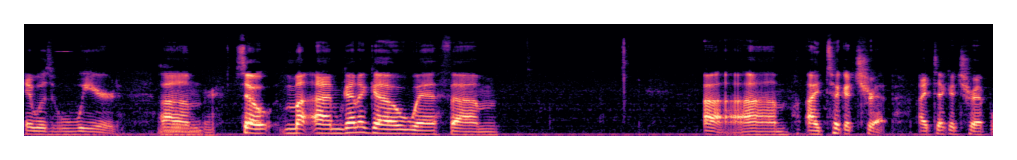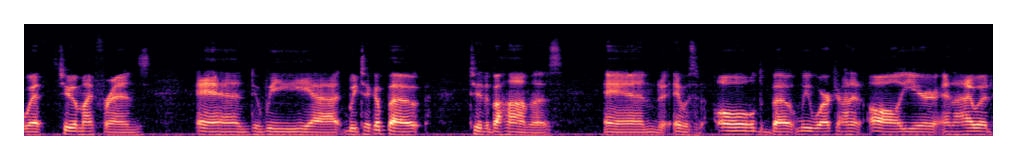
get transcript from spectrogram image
It was weird. Um, so my, I'm gonna go with. Um, um, I took a trip. I took a trip with two of my friends, and we uh, we took a boat to the Bahamas, and it was an old boat. and We worked on it all year, and I would.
